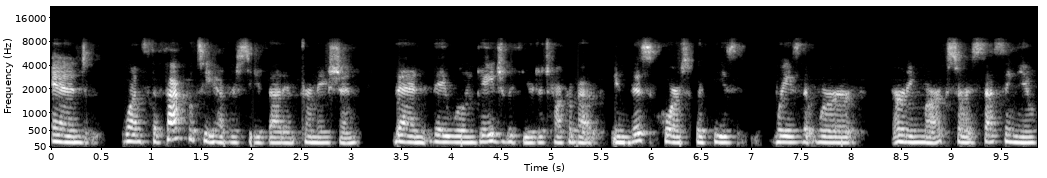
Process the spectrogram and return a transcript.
And once the faculty have received that information then they will engage with you to talk about in this course with these ways that we're earning marks or assessing you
